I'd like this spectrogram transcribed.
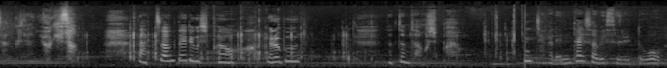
자 그냥 여기서 낮잠 때리고 싶어요. 여러분 낮잠 자고 싶어요. 제가 렌탈 서비스를 또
